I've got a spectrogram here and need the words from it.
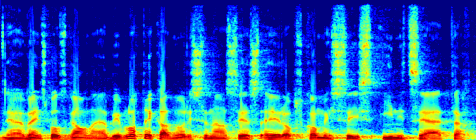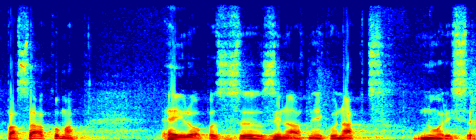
Ventspils galvenajā bibliotekā norisināsies Eiropas komisijas iniciēta pasākuma Eiropas zinātnieku nakts norise.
